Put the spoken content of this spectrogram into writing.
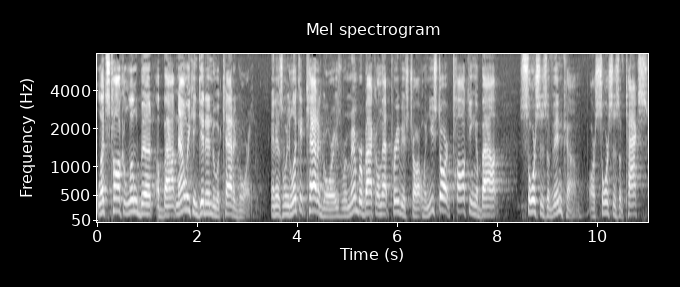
let's talk a little bit about, now we can get into a category. And as we look at categories, remember back on that previous chart, when you start talking about sources of income or sources of tax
